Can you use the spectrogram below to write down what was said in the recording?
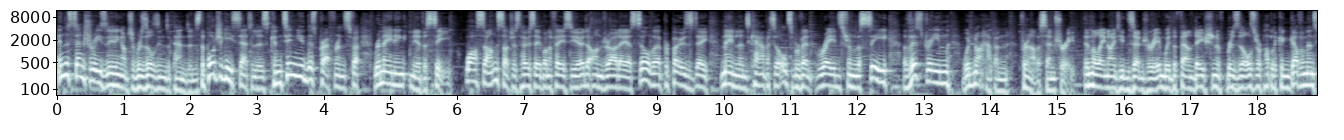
In the centuries leading up to Brazil's independence, the Portuguese settlers continued this preference for remaining near the sea. While some, such as José Bonifacio de Andrade Silva, proposed a mainland capital to prevent raids from the sea, this dream would not happen for another century. In the late 19th century, with the foundation of Brazil's republican government,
